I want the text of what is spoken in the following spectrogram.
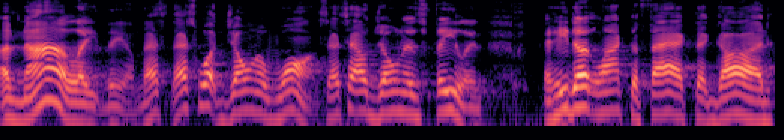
annihilate them. That's, that's what Jonah wants. That's how Jonah is feeling. And he doesn't like the fact that God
